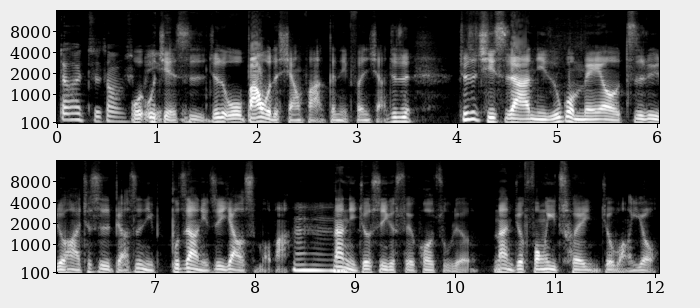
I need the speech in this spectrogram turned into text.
大概知道。我我解释，就是我把我的想法跟你分享，就是。就是其实啊，你如果没有自律的话，就是表示你不知道你自己要什么嘛。嗯哼，那你就是一个随波逐流，那你就风一吹你就往右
